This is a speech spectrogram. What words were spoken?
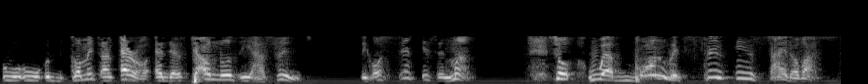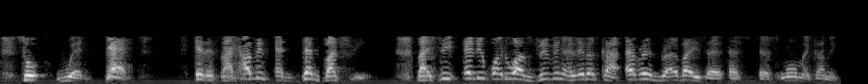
who, commits an error and the child knows he has sinned. Because sin is in man. So we're born with sin inside of us. So we're dead. It is like having a dead battery. But see, anybody who has driven a little car, every driver is a, a, a small mechanic.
